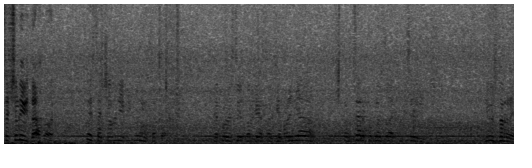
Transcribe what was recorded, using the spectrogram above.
Це чоловік, так? Да? Це чоловік, ну, така. Я користуюсь торжественне зібрання, концерт показати, це інше.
